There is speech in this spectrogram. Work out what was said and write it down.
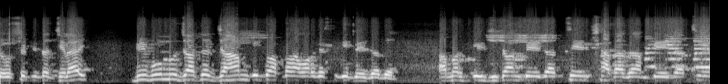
চৌষট্টিটা জেলায় বিভিন্ন জাতের জাম কিন্তু আপনারা আমার কাছ থেকে পেয়ে যাবেন। আপনার কেজি জাম পেয়ে যাচ্ছেন, সাদা জাম পেয়ে যাচ্ছেন,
